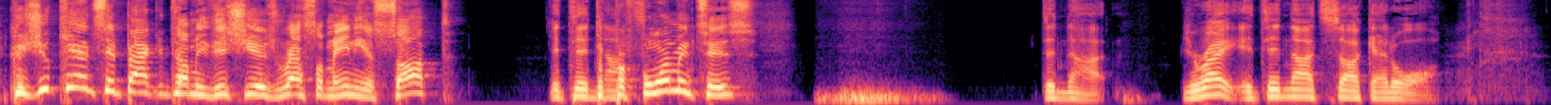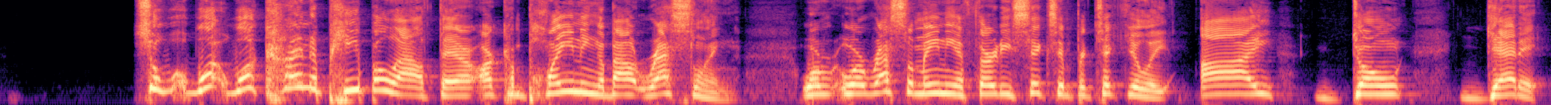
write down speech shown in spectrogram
Because you can't sit back and tell me this year's WrestleMania sucked. It did. The not. performances did not. You're right. It did not suck at all. So what what kind of people out there are complaining about wrestling? Or, or WrestleMania 36 in particularly? I don't get it.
